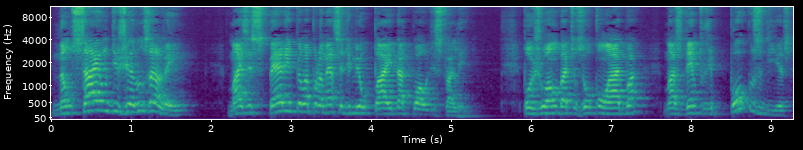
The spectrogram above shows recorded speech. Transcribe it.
Não saiam de Jerusalém, mas esperem pela promessa de meu Pai, da qual lhes falei. Pois João batizou com água, mas dentro de poucos dias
